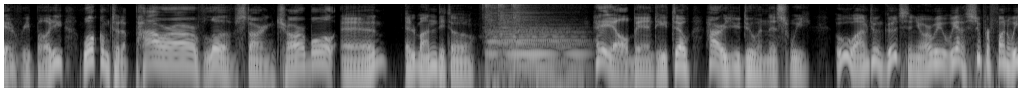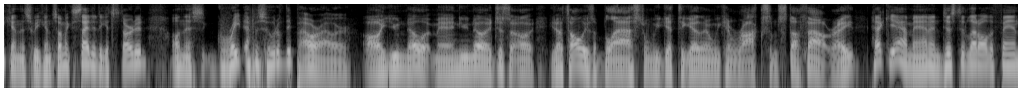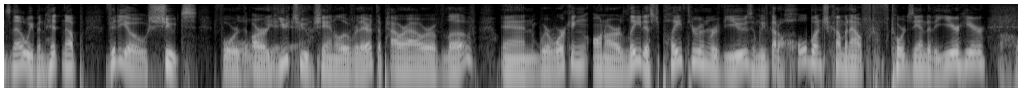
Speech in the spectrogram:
Hey everybody, welcome to the Power Hour of Love, starring Charboil and El Bandito. Hey El Bandito, how are you doing this week? Ooh, I'm doing good, senor. We, we had a super fun weekend this weekend, so I'm excited to get started on this great episode of the Power Hour. Oh, you know it, man. You know it. Just uh, you know, it's always a blast when we get together and we can rock some stuff out, right? Heck yeah, man. And just to let all the fans know, we've been hitting up video shoots for Oh, our yeah. YouTube channel over there at the Power Hour of Love. And we're working on our latest playthrough and reviews, and we've got a whole bunch coming out f- towards the end of the year here.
